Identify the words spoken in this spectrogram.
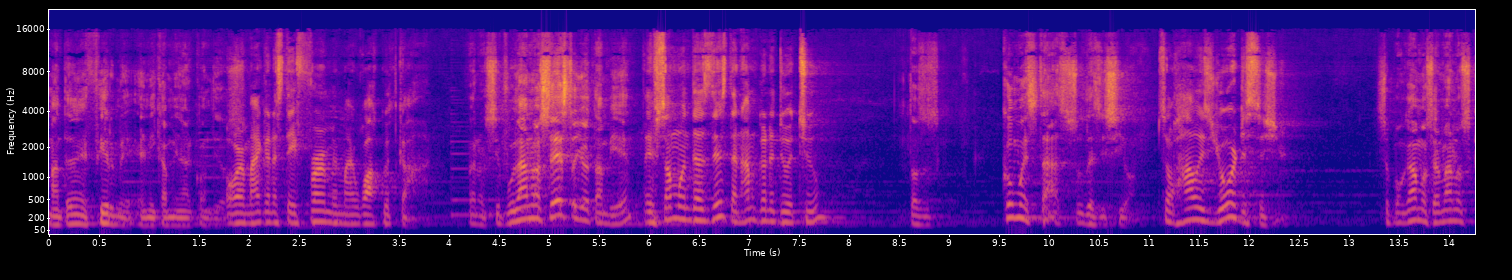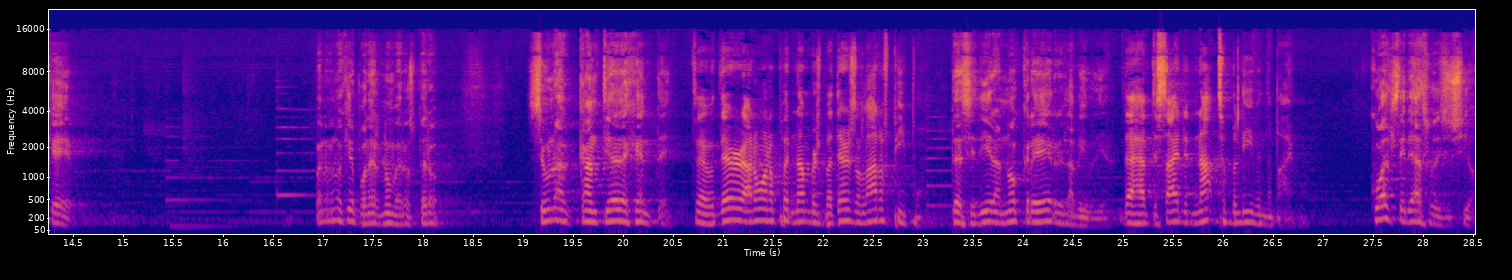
mantenerme firme en mi caminar con Dios? or am I going to stay firm in my walk with God? Bueno, si fulano hace esto, yo también. If someone does this, then I'm going to do it too. Entonces, ¿cómo está su decisión? So how is your decision? Supongamos, hermanos, que, bueno, no quiero poner números, pero si una cantidad de gente So there, I don't want to put numbers, but there's a lot of people decidiera no creer en la Biblia, that have decided not to believe in the Bible. ¿cuál sería su decisión?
